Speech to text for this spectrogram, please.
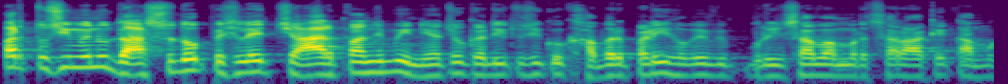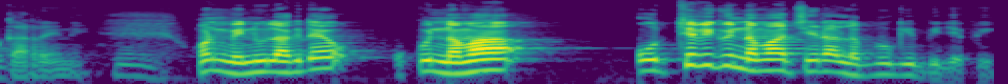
ਪਰ ਤੁਸੀਂ ਮੈਨੂੰ ਦੱਸ ਦਿਓ, ਪਿਛਲੇ 4-5 ਮਹੀਨਿਆਂ ਚੋਂ ਕਦੀ ਤੁਸੀਂ ਕੋਈ ਖਬਰ ਪੜ੍ਹੀ ਹੋਵੇ ਵੀ ਪੁਰੀ ਸਾਹਿਬ ਅੰਮ੍ਰਿਤਸਰ ਆ ਕੇ ਕੰਮ ਕਰ ਰਹੇ ਨੇ? ਹੁਣ ਮੈਨੂੰ ਲੱਗਦਾ ਕੋਈ ਨਵਾਂ, ਉੱਥੇ ਵੀ ਕੋਈ ਨਵਾਂ ਚਿਹਰਾ ਲੱਭੂਗੀ ਬੀਜੇਪੀ।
